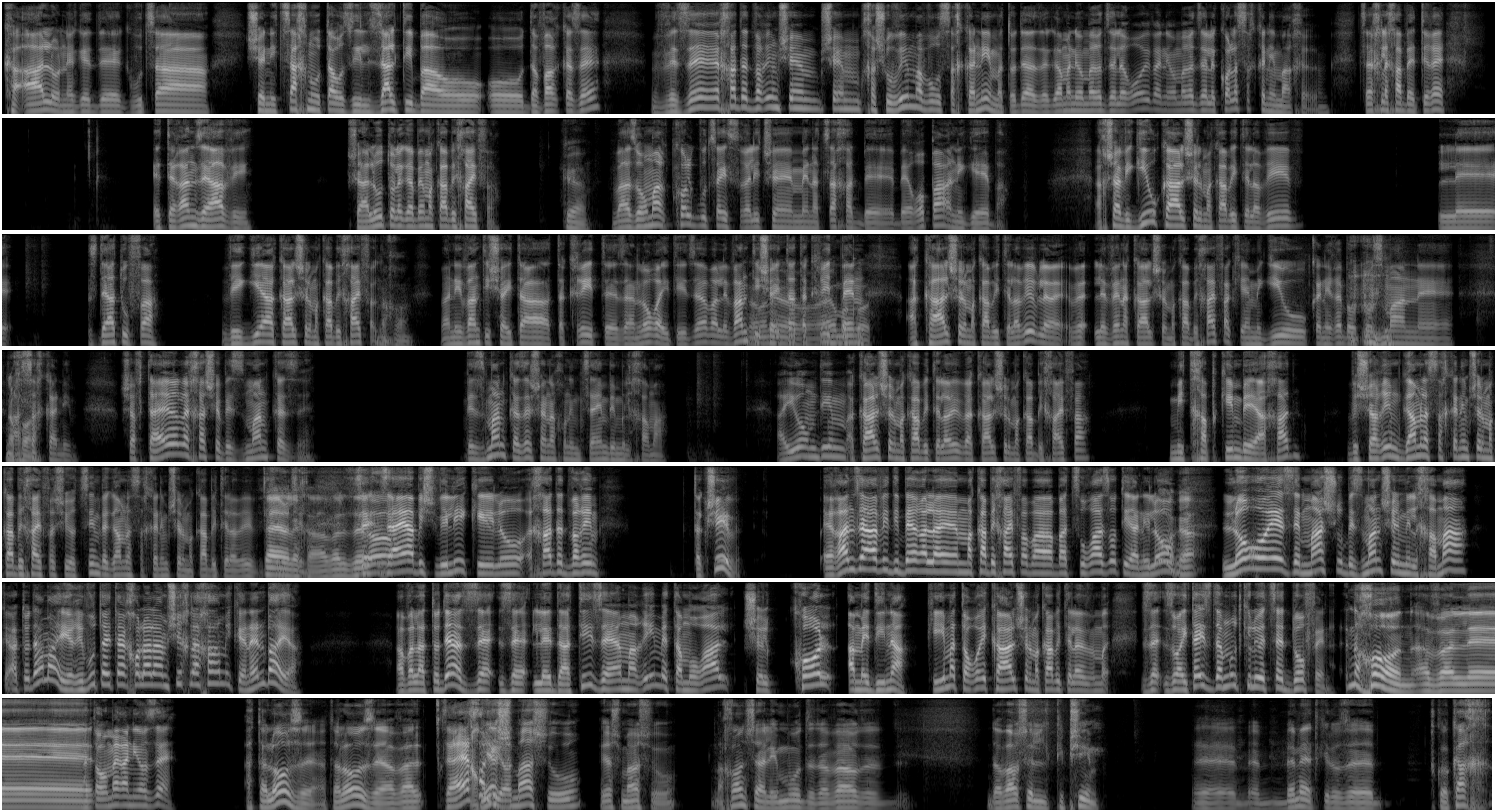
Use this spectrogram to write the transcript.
קהל או נגד אה, קבוצה שניצחנו אותה או זלזלתי בה או, או דבר כזה. וזה אחד הדברים שהם, שהם חשובים עבור שחקנים, אתה יודע, זה גם אני אומר את זה לרוי ואני אומר את זה לכל השחקנים האחרים. צריך לכבד. תראה, את ערן זהבי, שאלו אותו לגבי מכבי חיפה. כן. ואז הוא אמר, כל קבוצה ישראלית שמנצחת ב- באירופה, אני גאה בה. עכשיו, הגיעו קהל של מכבי תל אביב לשדה התעופה, והגיע הקהל של מכבי חיפה גם. ואני הבנתי שהייתה תקרית, אה, זה אני לא ראיתי את זה, אבל הבנתי גם שהייתה אני- תקרית בין. הקהל של מכבי תל אביב לבין הקהל של מכבי חיפה, כי הם הגיעו כנראה באותו זמן, אה, נכון. השחקנים. עכשיו, תאר לך שבזמן כזה, בזמן כזה שאנחנו נמצאים במלחמה, היו עומדים הקהל של מכבי תל אביב והקהל של מכבי חיפה, מתחבקים ביחד, ושרים גם לשחקנים של מכבי חיפה שיוצאים וגם לשחקנים של מכבי תל אביב. תאר. לך, אבל זה זה, לא... זה היה בשבילי, כאילו, אחד הדברים... תקשיב, ערן זהבי דיבר על אה, מכבי חיפה בצורה הזאת, אני לא, רגע, לא רואה איזה משהו בזמן של מלחמה, כי אתה יודע מה, היריבות הייתה יכולה להמשיך לאחר מכן, אין בעיה. אבל אתה יודע, זה, זה, לדעתי זה היה מרים את המורל של כל המדינה. כי אם אתה רואה קהל של מכבי תל אביב, זו הייתה הזדמנות כאילו יוצאת דופן. נכון, אבל... אה, אתה אומר, אני הוזה. אתה לא הוזה, אתה לא הוזה, אבל זה היה יכול יש להיות. משהו, יש משהו, נכון שאלימות זה דבר, זה דבר של טיפשים. אה, באמת, כאילו, זה כל כך,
